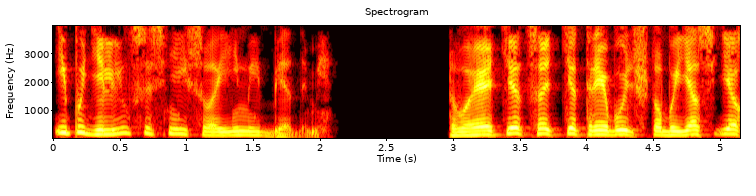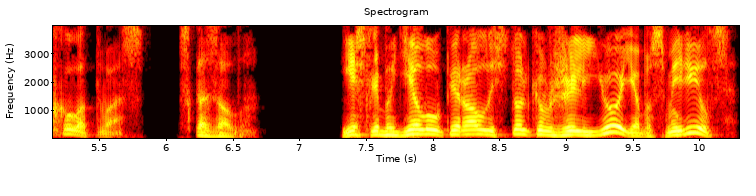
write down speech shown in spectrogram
и поделился с ней своими бедами. — Твой отец, Этти, требует, чтобы я съехал от вас, — сказал он. — Если бы дело упиралось только в жилье, я бы смирился.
